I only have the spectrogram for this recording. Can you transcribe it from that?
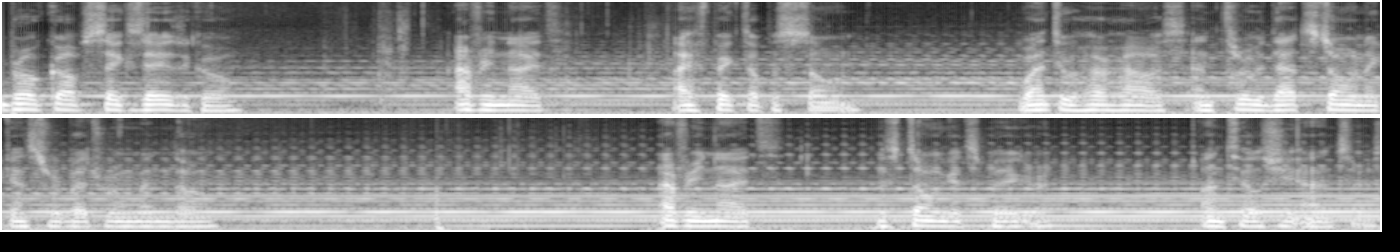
We broke up six days ago. Every night, I've picked up a stone, went to her house and threw that stone against her bedroom window. Every night, the stone gets bigger, until she answers.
